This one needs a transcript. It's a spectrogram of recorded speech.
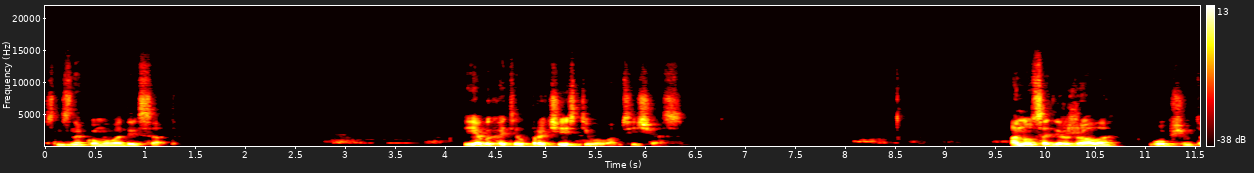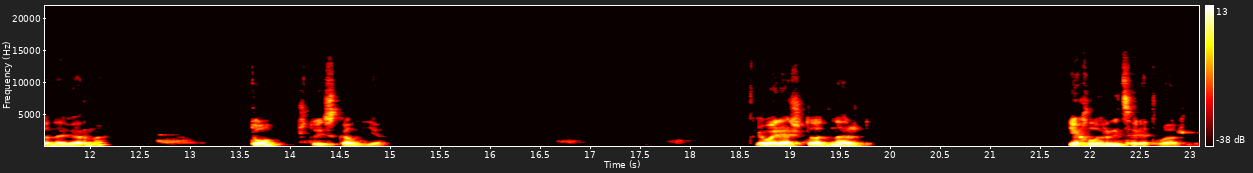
с незнакомого адресата. Я бы хотел прочесть его вам сейчас. Оно содержало, в общем-то, наверное, то, что искал я. Говорят, что однажды ехал рыцарь отважный,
